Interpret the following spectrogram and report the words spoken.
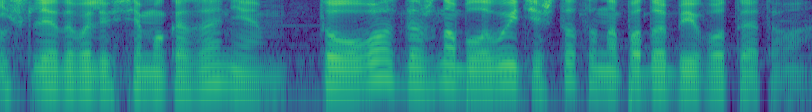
исследовали всем указаниям, то у вас должно было выйти что-то наподобие вот этого.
